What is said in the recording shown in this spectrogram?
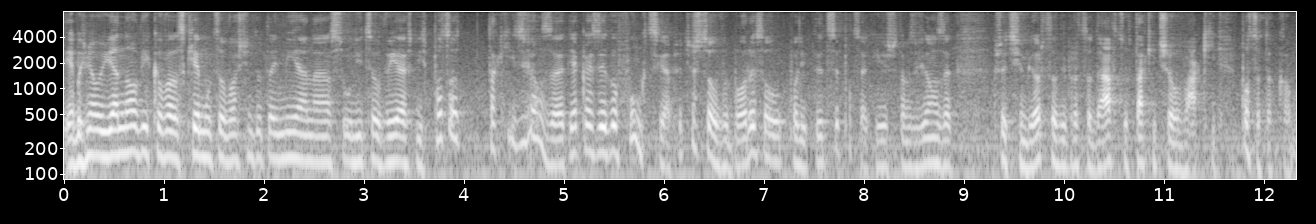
Jakbyś miał Janowi Kowalskiemu, co właśnie tutaj mija nas ulicą, wyjaśnić, po co taki związek, jaka jest jego funkcja? Przecież są wybory, są politycy, po co jakiś tam związek przedsiębiorców i pracodawców, taki czy owaki, po co to komu?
